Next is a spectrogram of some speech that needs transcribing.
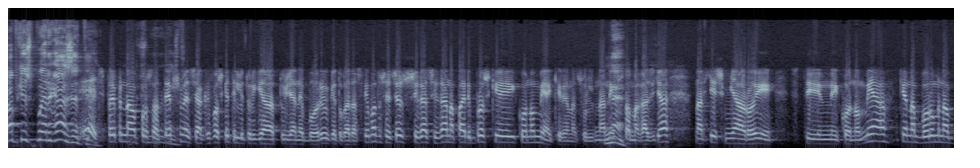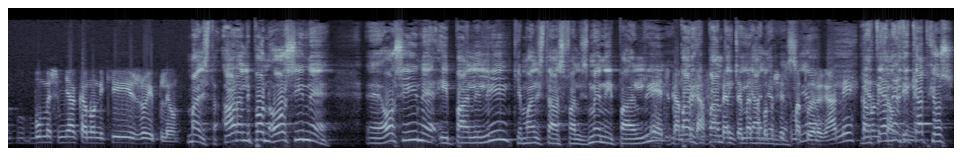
κάποιος που εργάζεται. Έτσι, πρέπει να προστατεύσουμε έτσι ακριβώς και τη λειτουργία του λιανεμπορίου και του καταστήματος έτσι ώστε σιγά σιγά να πάρει μπρος και η οικονομία κύριε Νατσούλη. Να ανοίξουν Ναι. τα μαγαζιά, να αρχίσει μια ροή στην οικονομία και να μπορούμε να μπούμε σε μια κανονική ζωή πλέον. Μάλιστα. Άρα λοιπόν όσοι είναι, ε, όσοι είναι υπάλληλοι και μάλιστα ασφαλισμένοι υπάλληλοι, Έτσι, κανονικά θα πάντα φαίνεται και η μέσα άλλη από το σύστημα εργασία. του Εργάνη, Γιατί κανονικά αν έρθει είναι. κάποιος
